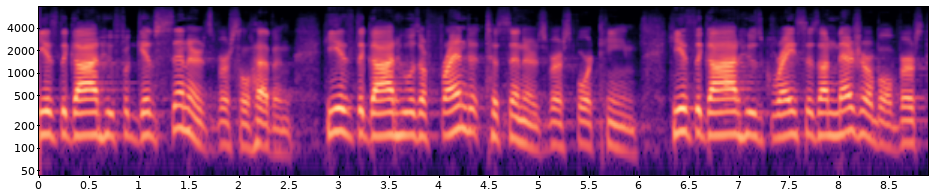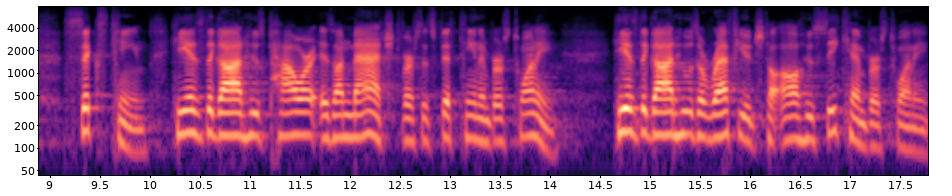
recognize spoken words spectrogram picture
He is the God who forgives sinners, verse 11. He is the God who is a friend to sinners, verse 14. He is the God whose grace is unmeasurable, verse 16. He is the God whose power is unmatched, verses 15 and verse 20. He is the God who is a refuge to all who seek him, verse 20.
